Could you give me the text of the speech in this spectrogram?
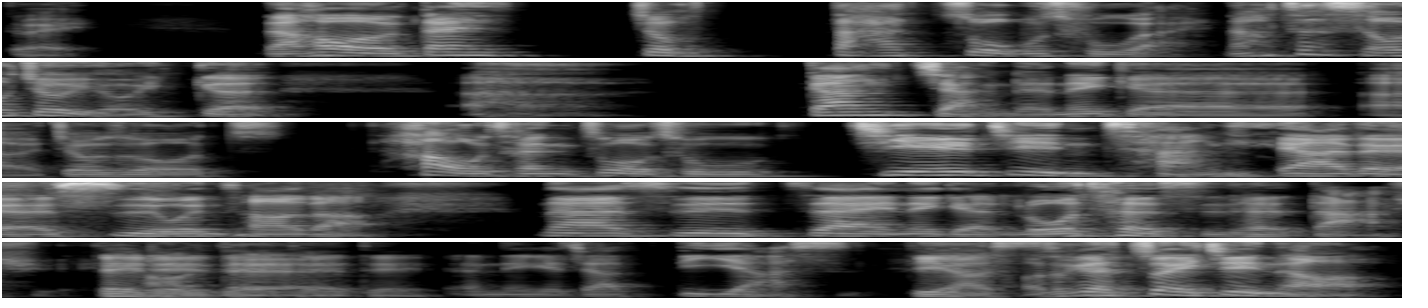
对，然后但是就大家做不出来，然后这时候就有一个呃，刚讲的那个呃，就是说号称做出接近常压的室温超导，那是在那个罗彻斯特大学，对对对对对。呃那个叫迪亚斯，第二次哦，这个最近哦，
